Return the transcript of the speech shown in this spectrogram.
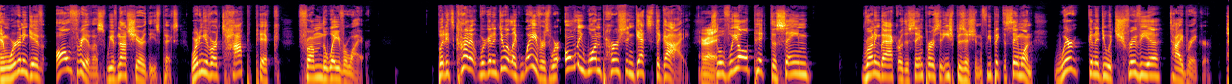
and we're gonna give all three of us. We have not shared these picks. We're gonna give our top pick from the waiver wire. But it's kind of we're gonna do it like waivers, where only one person gets the guy. All right. So if we all pick the same running back or the same person each position, if we pick the same one, we're going to do a trivia tiebreaker.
